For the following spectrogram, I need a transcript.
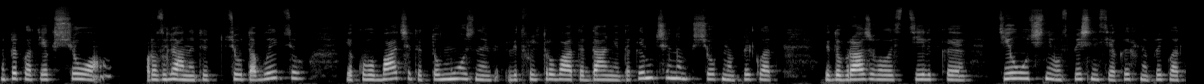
Наприклад, якщо розглянути цю таблицю, яку ви бачите, то можна відфільтрувати дані таким чином, щоб, наприклад, відображувались тільки ті учні, успішність яких, наприклад,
